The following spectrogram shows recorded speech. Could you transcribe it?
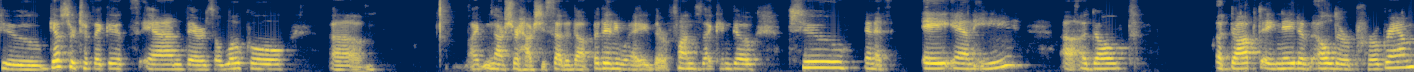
to gift certificates and there's a local, um, I'm not sure how she set it up, but anyway, there are funds that can go to, and it's A-N-E, uh, Adult adopt a native elder program.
